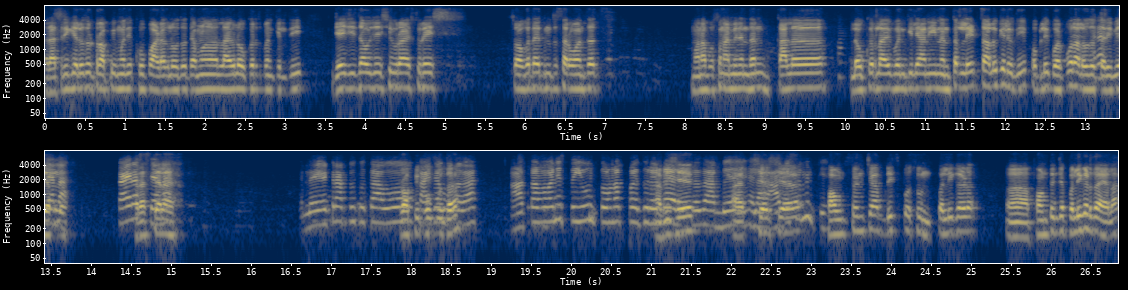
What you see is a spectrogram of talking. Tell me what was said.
रात्री गेलो होतो ट्रॉफिकमध्ये खूप अडकलो होतो. त्यामुळे लाईव्ह लवकरच बंद केली ती जय जिजाऊ जय शिवराय सुरेश. स्वागत आहे तुमचं सर्वांचंच. मनापासून अभिनंदन. काल लवकर लाईव्ह बंद केली आणि नंतर लेट चालू केली होती. पब्लिक भरपूर आलो होतं तरी बी आपल्या काय रस्त्याला? लय ट्रॅफिक होता अहो. Traffic काय खूप सांगू होतं. बघा. आता बाबा नुसतं येऊन तोंडात पाय दुरायला अभिषेक, direct अभ्यास- ह्याला अक्षरशः म्हणते. फाउंटनच्या ब्रिजपासून पलीकड फाउंटनच्या पलीकड जायला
